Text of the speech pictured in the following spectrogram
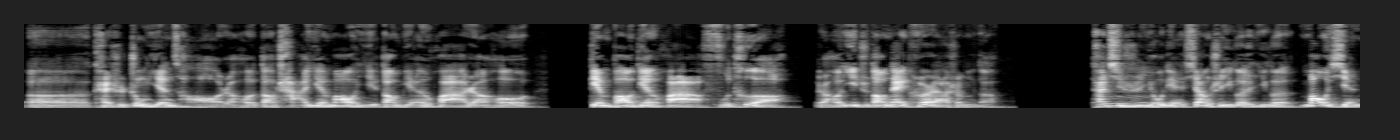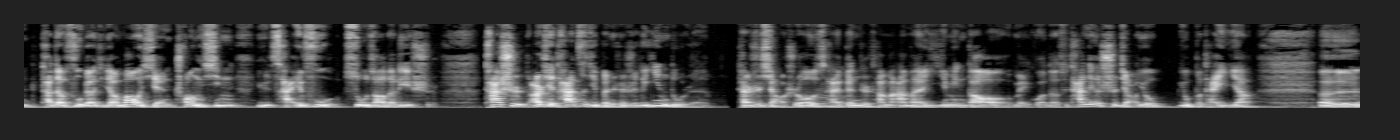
呃开始种烟草，然后到茶叶贸易，到棉花，然后电报、电话、福特，然后一直到耐克呀、什么的。它其实有点像是一个一个冒险，它的副标题叫“冒险、创新与财富塑造的历史”。他是，而且他自己本身是个印度人，他是小时候才跟着他妈妈移民到美国的，所以他那个视角又又不太一样。呃，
